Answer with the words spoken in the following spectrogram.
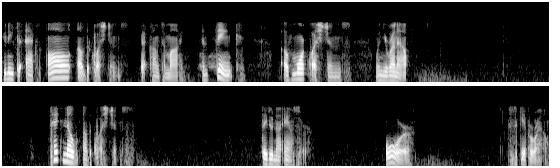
You need to ask all of the questions that come to mind and think of more questions when you run out. Take note of the questions they do not answer or skip around.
